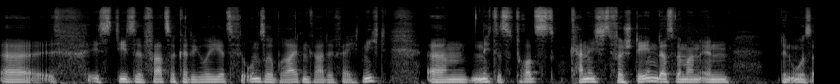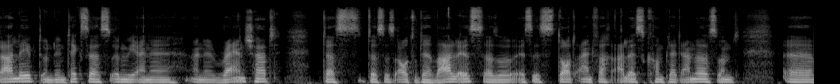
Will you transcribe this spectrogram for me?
äh, ist diese Fahrzeugkategorie jetzt für unsere Breitengrade vielleicht nicht. Ähm, nichtsdestotrotz kann ich verstehen, dass wenn man in den USA lebt und in Texas irgendwie eine, eine Ranch hat, dass, dass das Auto der Wahl ist. Also es ist dort einfach alles komplett anders und äh,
